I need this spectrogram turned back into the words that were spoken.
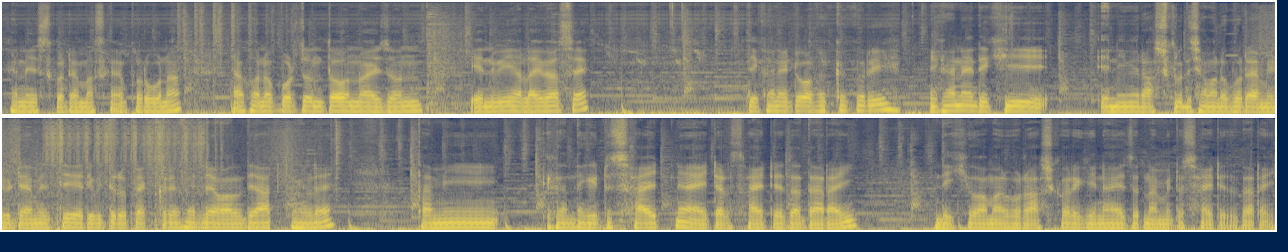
এখানে স্কোয়াডের মাঝখানে পড়ব না। এখনও পর্যন্ত নয়জন এনিমি লাইভ আছে। এখানে একটু অপেক্ষা করি। এখানে দেখি এনিমি রাশ করে দিচ্ছে আমার উপরে। আমি ড্যামেজ দিয়ে এর ভিতরে প্যাক করে ফেলে অল দিয়ে আটকে ফেলে। তা আমি এখান থেকে একটু সাইড না, এটার সাইডে যা দাঁড়াই। দেখি ও আমার উপর রাশ করে কিনা, এই জন্য আমি একটু সাইডে দাঁড়াই।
